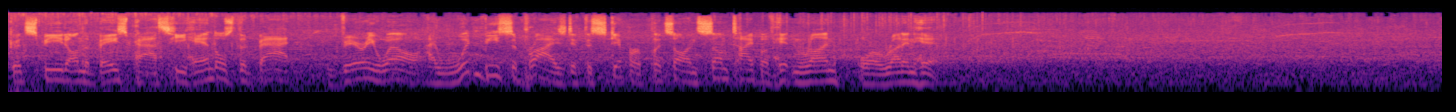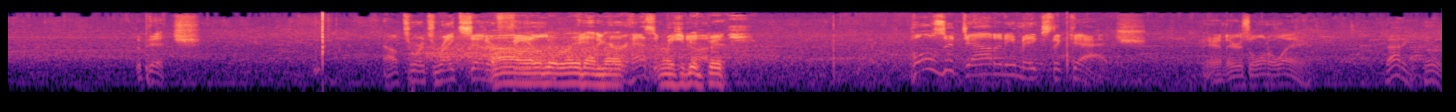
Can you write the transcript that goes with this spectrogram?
Good speed on the base pass. He handles the bat very well. I wouldn't be surprised if the skipper puts on some type of hit and run or run and hit. The pitch. Out towards right center ah, field. a little bit late on Haniger that. has That a was a good on it. pitch. Pulls it down and he makes the catch. And there's one away. Batting third,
